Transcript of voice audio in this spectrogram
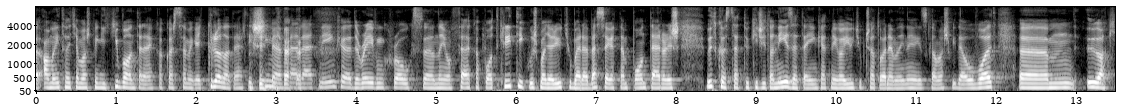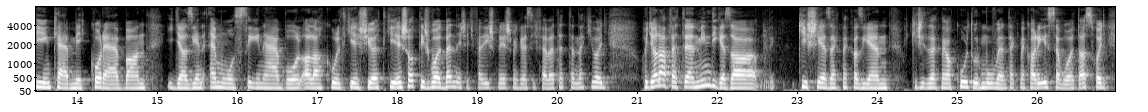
amit, hogyha most még így kibontanánk, akkor meg egy külön adást is simán felvetnénk. The Raven Croaks nagyon felkapott, kritikus magyar youtuberrel beszélgettem pont erről, és ütköztettük kicsit a nézeteinket, még a YouTube csatornában egy nagyon izgalmas videó volt. Ő, aki inkább még korábban így az ilyen emo szénából alakult ki, és jött ki, és ott is volt benne is egy felismerés, mikor ezt így felvetettem neki, hogy, hogy alapvetően mindig ez a kicsi ezeknek az ilyen, kicsit ezeknek a kultúrmovementeknek a része volt az, hogy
